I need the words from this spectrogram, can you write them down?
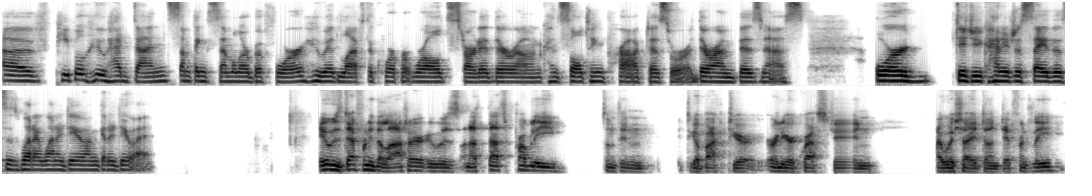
of people who had done something similar before, who had left the corporate world, started their own consulting practice or their own business? Or did you kind of just say this is what i want to do. I'm going to do it it was definitely the latter. It was and that's probably something to go back to your earlier question i wish i had done differently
